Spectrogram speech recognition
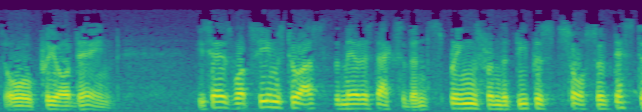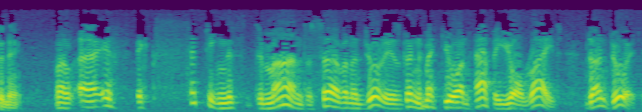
It's all preordained. He says what seems to us the merest accident springs from the deepest source of destiny. Well, uh, if accepting this demand to serve on a jury is going to make you unhappy, you're right. Don't do it.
